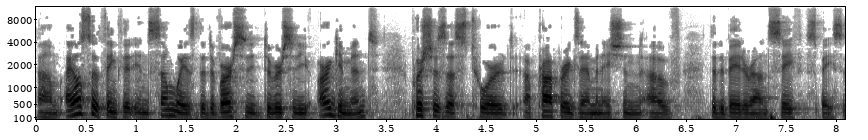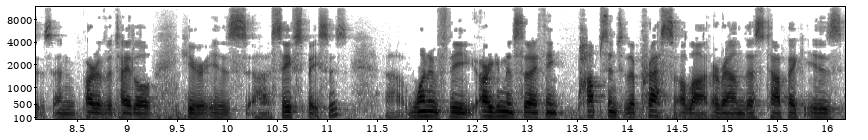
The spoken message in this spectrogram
Um, I also think that in some ways the diversity, diversity argument pushes us toward a proper examination of the debate around safe spaces. And part of the title here is uh, Safe Spaces. Uh, one of the arguments that I think pops into the press a lot around this topic is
